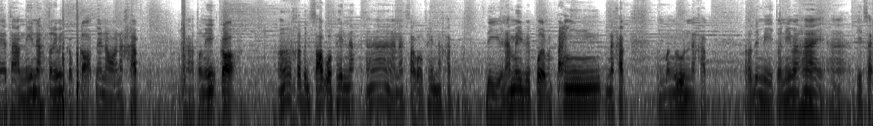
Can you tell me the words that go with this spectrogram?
ร์ตามนี้นะตรงนี้เป็นกรอบๆแน่นอนนะครับตรงนี้ก็ เออก็เป็นซอฟต์โอเพนนะอ่านะซอฟต์โอเพนนะครับ ดีอยู่นะไม่ไปเปิดมันแป้งนะครับเหมือนบางรุ่นนะครับ เราจะมีตัวนี้มาให้อ่าที่ใส่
